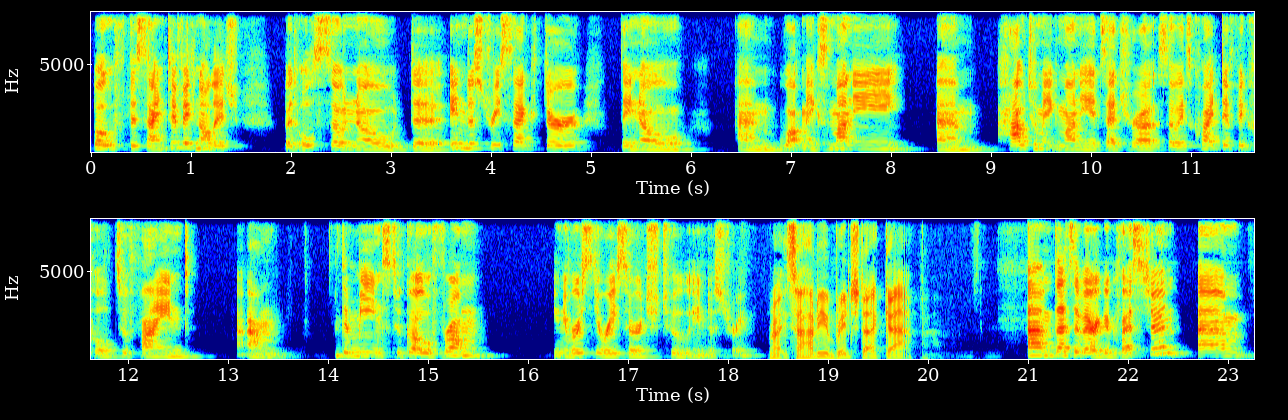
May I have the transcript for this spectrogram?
both the scientific knowledge but also know the industry sector. They know um, what makes money um, how to make money etc so it's quite difficult to find um, the means to go from university research to industry Right. So how do you bridge that gap? um, that's a very good question. Um,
